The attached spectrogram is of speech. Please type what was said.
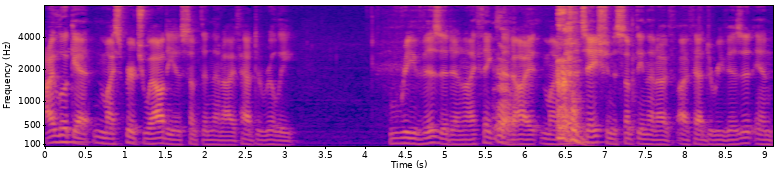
I look at my spirituality as something that I've had to really revisit, and I think that I my meditation is something that I've I've had to revisit. And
